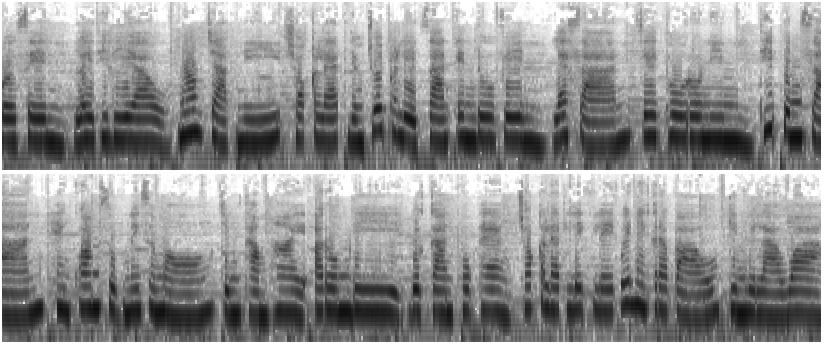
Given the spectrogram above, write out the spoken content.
20%เลยทีเดียว นอกจากนี้ช็อกโกแลตยังช่วยผลิตสารเอนโดฟิน และสารเซโทโรนิน ที่เป็นสารแห่งความสุขในสมอง จึงทำให้อารมณ์ดีโดยการพกแท่งช็อกโกแลตเล็กๆ ไว้ในกระเป๋า กินเวลาว่าง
